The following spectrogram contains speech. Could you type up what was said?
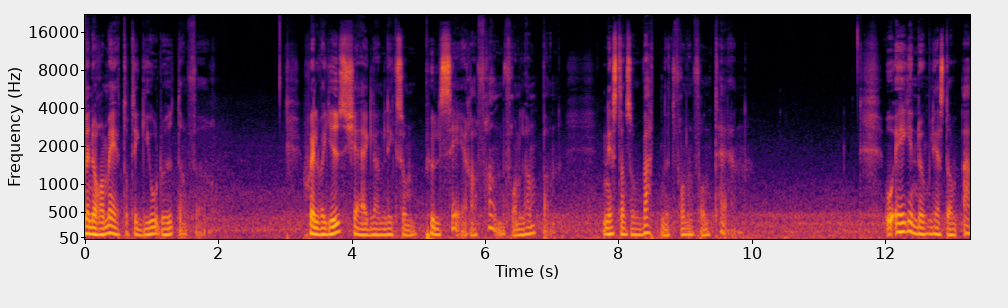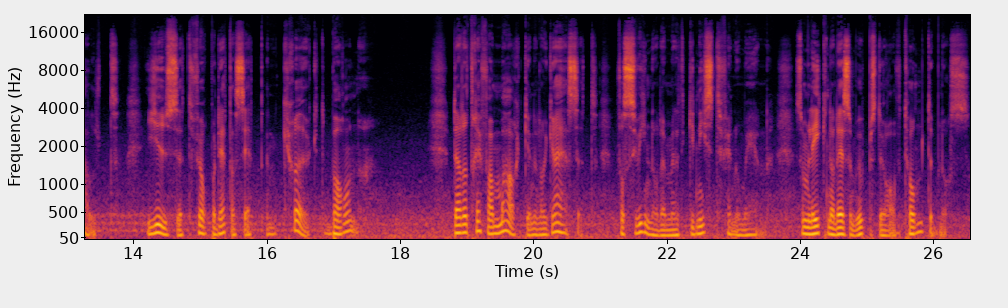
med några meter till godo utanför. Själva ljuskäglan liksom pulserar fram från lampan, nästan som vattnet från en fontän. Och egendomligast av allt, ljuset får på detta sätt en krökt bana. Där det träffar marken eller gräset försvinner det med ett gnistfenomen som liknar det som uppstår av tomtebloss.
